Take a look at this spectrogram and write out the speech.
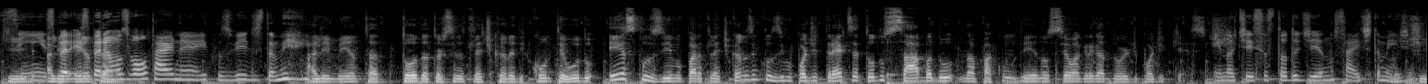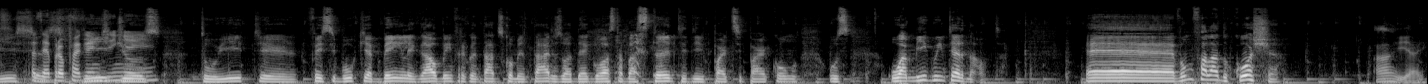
Que Sim, esper- alimenta, esperamos voltar, né, aí com os vídeos também. alimenta toda a torcida atleticana de conteúdo exclusivo para atleticanos, inclusive o Podtrets é todo sábado na Pacundê, no seu agregador de podcast. E notícias todo dia no site também, gente. Notícias, Fazer a propagandinha vídeos, Twitter, Facebook é bem legal, bem frequentado os comentários. O Adé gosta bastante de participar com os, o amigo internauta. É, vamos falar do Coxa? Ai, ai.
